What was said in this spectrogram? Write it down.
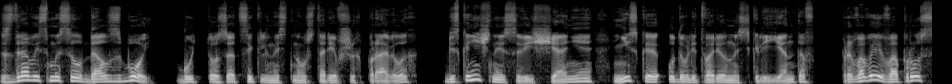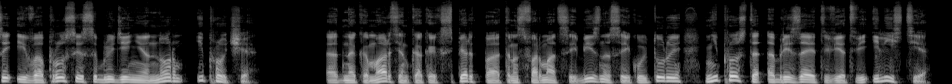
здравый смысл дал сбой, будь то зацикленность на устаревших правилах, бесконечные совещания, низкая удовлетворенность клиентов, правовые вопросы и вопросы соблюдения норм и прочее. Однако Мартин, как эксперт по трансформации бизнеса и культуры, не просто обрезает ветви и листья.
